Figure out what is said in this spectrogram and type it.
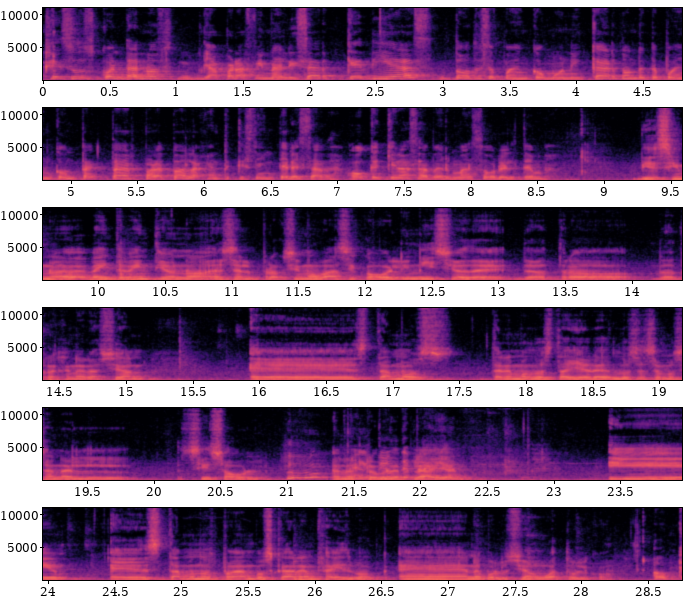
Jesús, cuéntanos ya para finalizar, ¿qué días, dónde se pueden comunicar, dónde te pueden contactar para toda la gente que esté interesada o que quiera saber más sobre el tema? 19, 20, 21 es el próximo básico o el inicio de, otro, de otra generación. Eh, estamos, tenemos los talleres, los hacemos en el Sea Soul, en el, Club, de, playa. Y eh, estamos, nos pueden buscar en Facebook en Evolución Huatulco. Ok.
